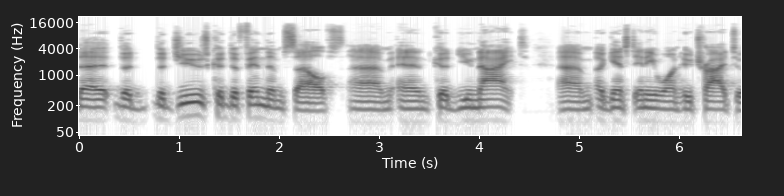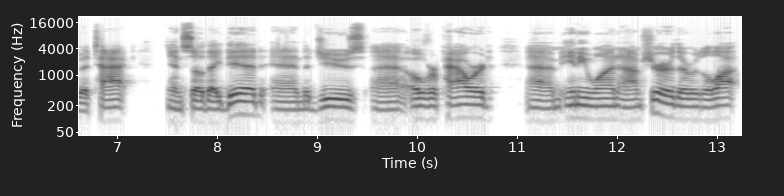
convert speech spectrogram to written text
that the the Jews could defend themselves um, and could unite um, against anyone who tried to attack. And so they did, and the Jews uh, overpowered um, anyone. And I'm sure there was a lot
